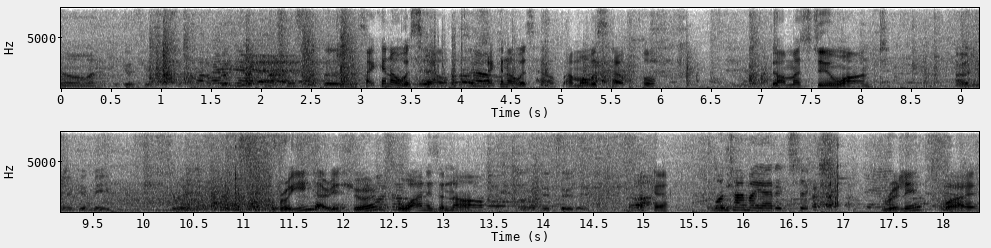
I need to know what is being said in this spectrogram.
No, I have to go through. I've got you. Can I just have a? I can always help. I can always help. I'm always helpful. How much do you want? I don't know. Give me three. Three? Are you sure? One is enough. Alright, do two then. Okay. One time I added six. Really? Why?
